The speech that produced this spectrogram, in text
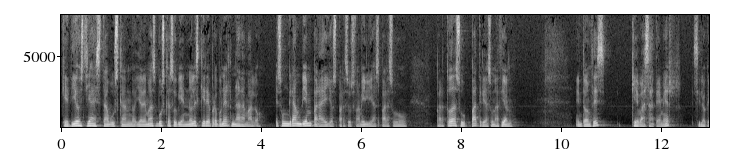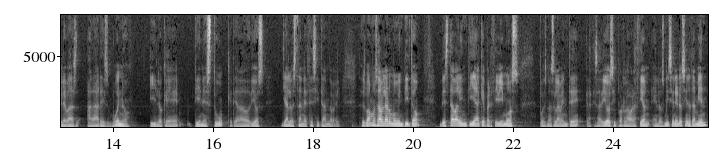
que Dios ya está buscando y además busca su bien, no les quiere proponer nada malo. Es un gran bien para ellos, para sus familias, para su para toda su patria, su nación. Entonces, ¿qué vas a temer si lo que le vas a dar es bueno y lo que tienes tú, que te ha dado Dios, ya lo está necesitando Él? Entonces vamos a hablar un momentito de esta valentía que percibimos pues no solamente gracias a Dios y por la oración en los misioneros, sino también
